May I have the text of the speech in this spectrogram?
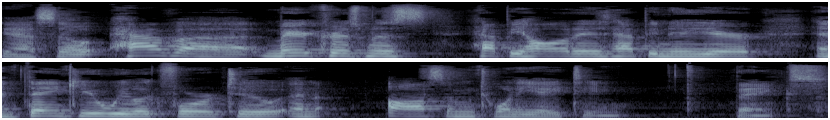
Yeah, so have a Merry Christmas, Happy Holidays, Happy New Year, and thank you. We look forward to an awesome 2018. Thanks.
